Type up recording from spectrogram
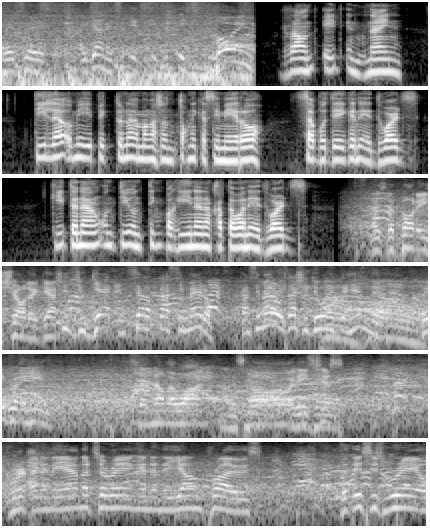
It's a, again, it's, it's, it's, it's loading. Round 8 and 9, tila umiipekto na ang mga suntok ni Casimero sa bodega ni Edwards. Kita na ang unti-unting paghina ng katawan ni Edwards. As the body shot again. You get and set up Casimero. Casimero was actually doing it to him there. Big right hand. It's another one. Oh, oh and he's just gripping in the amateur ring and in the young pros. But this is real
